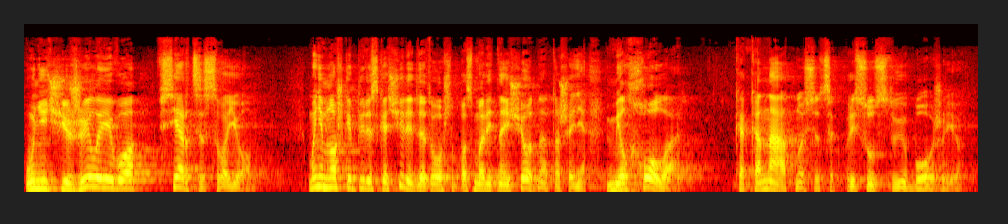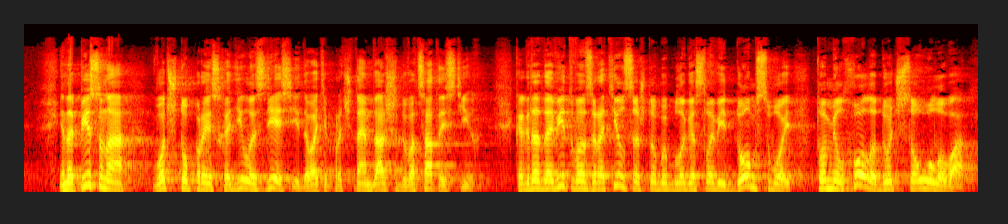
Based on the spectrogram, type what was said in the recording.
уничижила его в сердце своем. Мы немножко перескочили для того, чтобы посмотреть на еще одно отношение. Милхола, как она относится к присутствию Божию. И написано, вот что происходило здесь. И давайте прочитаем дальше 20 стих. Когда Давид возвратился, чтобы благословить дом свой, то Милхола, дочь Саулова,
